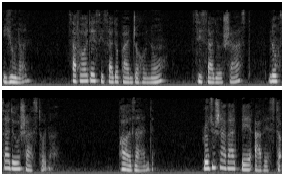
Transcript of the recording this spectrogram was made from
یونان. صفحات 359 360 969 پازند رجوع شود به اوستا.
